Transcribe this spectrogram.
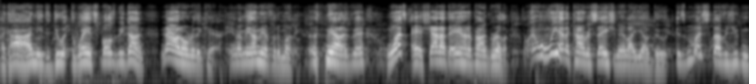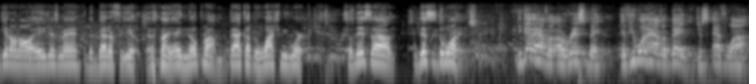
Like, ah, I need to do it the way it's supposed to be done. Now I don't really care. You know what I mean? I'm here for the money. Let's be honest, man. Once, hey, shout out to 800 Pound Gorilla. And when we had a conversation, they're like, yo, dude, as much stuff as you can get on all ages, man, the better for you. Like, hey, no problem. Back up and watch me work. So this, uh, this is the one. You got to have a, a wristband if you want to have a baby. Just FYI,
